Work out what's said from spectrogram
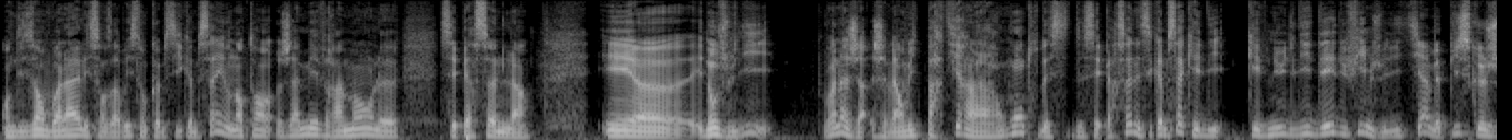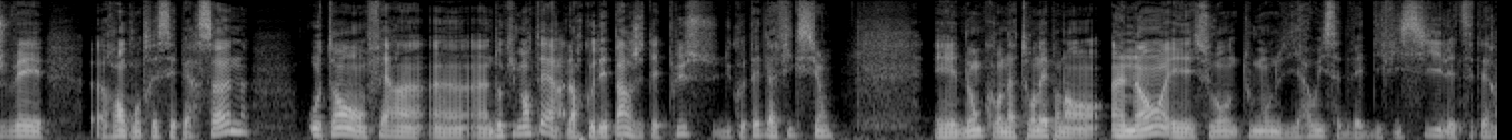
en disant voilà, les sans-abri sont comme ci, comme ça, et on n'entend jamais vraiment ces personnes-là. Et, euh, et donc je me dis, voilà, j'a- j'avais envie de partir à la rencontre de, ces personnes, et c'est comme ça qu'est qu'est venue l'idée du film. Je me dis, tiens, ben, puisque je vais euh, rencontrer ces personnes, autant en faire un documentaire. Alors qu'au départ, j'étais plus du côté de la fiction. Et donc, on a tourné pendant un an, et souvent tout le monde me dit Ah oui, ça devait être difficile, etc.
